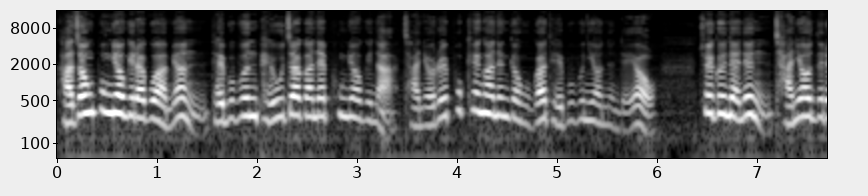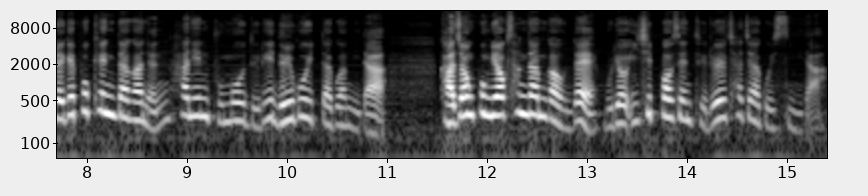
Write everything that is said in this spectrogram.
가정폭력이라고 하면 대부분 배우자 간의 폭력이나 자녀를 폭행하는 경우가 대부분이었는데요. 최근에는 자녀들에게 폭행당하는 한인 부모들이 늘고 있다고 합니다. 가정폭력 상담 가운데 무려 20%를 차지하고 있습니다.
